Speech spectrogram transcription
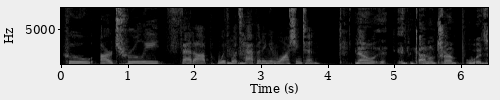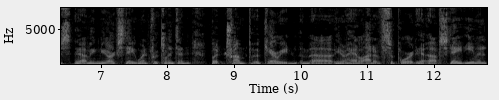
who are truly fed up with mm-hmm. what's happening in mm-hmm. Washington. Now, Donald Trump was, I mean, New York State went for Clinton, but Trump carried, uh, you know, had a lot of support upstate, even,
